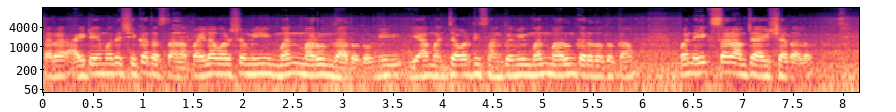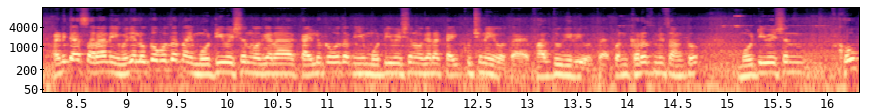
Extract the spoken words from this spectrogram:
तर आय टी आयमध्ये शिकत असताना पहिला वर्ष मी मन मारून जात होतो. मी या मंचावरती सांगतो मी मन मारून करत होतो काम. पण एक सर आमच्या आयुष्यात आलं. आणि त्या सरांनी म्हणजे लोक बोलतात नाही मोटिवेशन वगैरे काही लोक बोलतात नाही मोटिवेशन वगैरे काही कुछ नाही होत आहे फालतूगिरी होत आहे. पण खरंच मी सांगतो मोटिवेशन खूप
